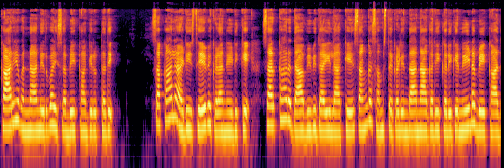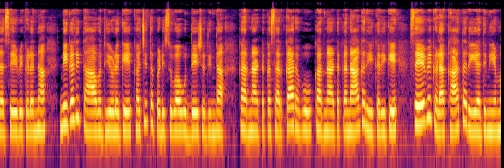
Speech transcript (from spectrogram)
ಕಾರ್ಯವನ್ನು ನಿರ್ವಹಿಸಬೇಕಾಗಿರುತ್ತದೆ. ಸಕಾಲ ಅಡಿ ಸೇವೆಗಳ ನೀಡಿಕೆ. ಸರ್ಕಾರದ ವಿವಿಧ ಇಲಾಖೆ, ಸಂಘ ಸಂಸ್ಥೆಗಳಿಂದ ನಾಗರಿಕರಿಗೆ ನೀಡಬೇಕಾದ ಸೇವೆಗಳನ್ನು ನಿಗದಿತ ಅವಧಿಯೊಳಗೆ ಖಚಿತಪಡಿಸುವ ಉದ್ದೇಶದಿಂದ ಕರ್ನಾಟಕ ಸರ್ಕಾರವು ಕರ್ನಾಟಕ ನಾಗರಿಕರಿಗೆ ಸೇವೆಗಳ ಖಾತರಿ ಅಧಿನಿಯಮ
